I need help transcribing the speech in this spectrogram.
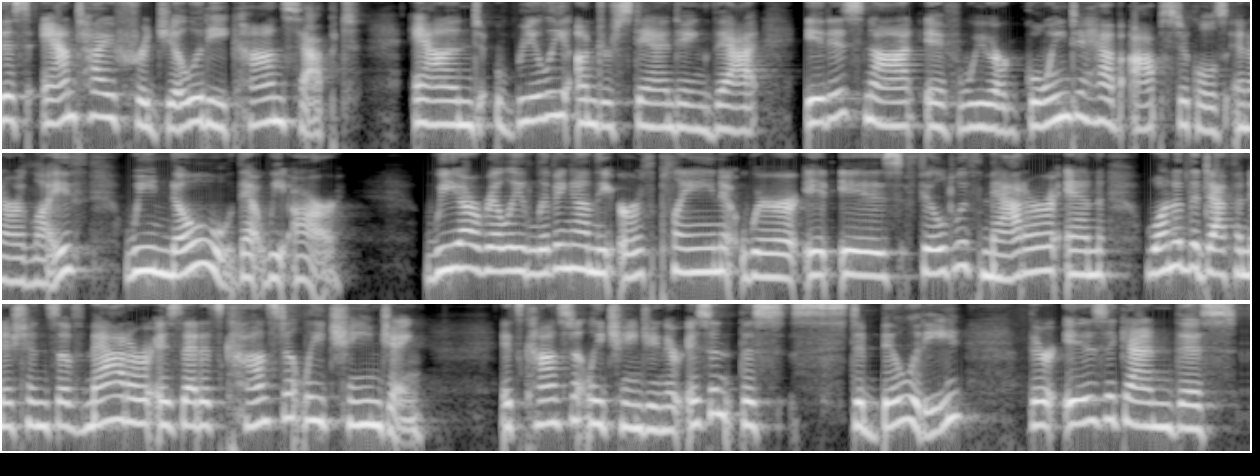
this anti fragility concept and really understanding that it is not if we are going to have obstacles in our life, we know that we are. We are really living on the earth plane where it is filled with matter. And one of the definitions of matter is that it's constantly changing. It's constantly changing. There isn't this stability. There is, again, this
